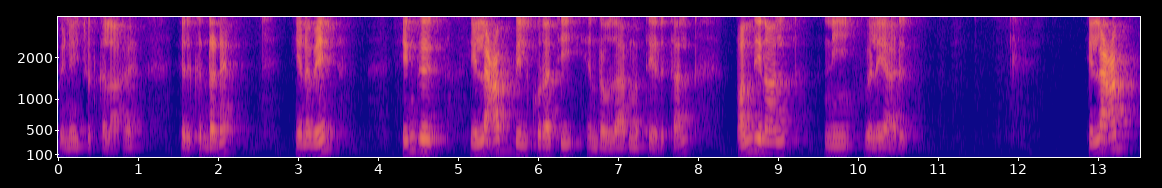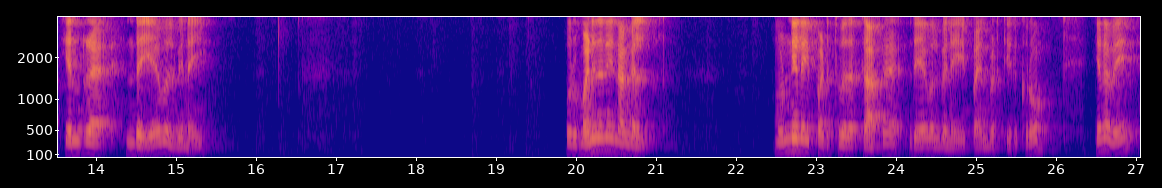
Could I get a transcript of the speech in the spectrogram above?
வினை சொற்களாக இருக்கின்றன. எனவே இங்கு இல்லாப் பில் குரத்தி என்ற உதாரணத்தை எடுத்தால் பந்தினால் நீ விளையாடு. இலாப் என்ற இந்த ஏவல் வினை ஒரு மனிதனை நாங்கள் முன்னிலைப்படுத்துவதற்காக இந்த ஏவல் வினையை பயன்படுத்தி இருக்கிறோம் எனவே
